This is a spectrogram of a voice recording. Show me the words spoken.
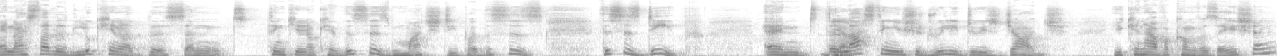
and I started looking at this and thinking, okay, this is much deeper. This is this is deep, and the Yeah. last thing you should really do is judge. You can have a conversation,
